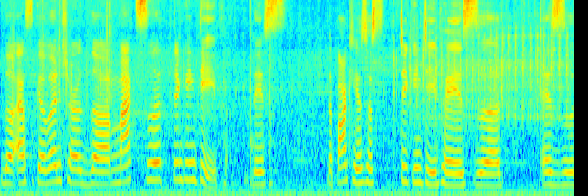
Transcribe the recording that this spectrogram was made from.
The excavator, the max digging deep. This the bucket is digging deep is uh, is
